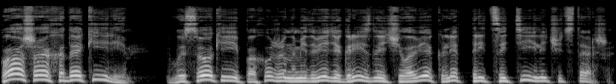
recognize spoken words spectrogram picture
Паша Ходокири. Высокий, похожий на медведя-гризли человек лет 30 или чуть старше.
